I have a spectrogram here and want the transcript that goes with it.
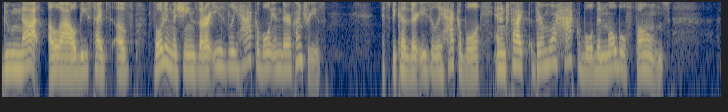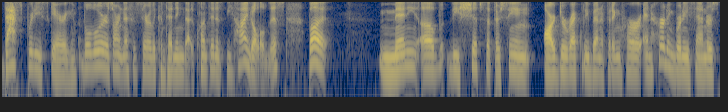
do not allow these types of voting machines that are easily hackable in their countries. It's because they're easily hackable, and in fact, they're more hackable than mobile phones. That's pretty scary. The lawyers aren't necessarily contending that Clinton is behind all of this, but many of the shifts that they're seeing are directly benefiting her and hurting Bernie Sanders.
